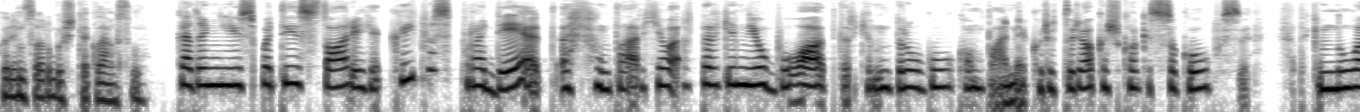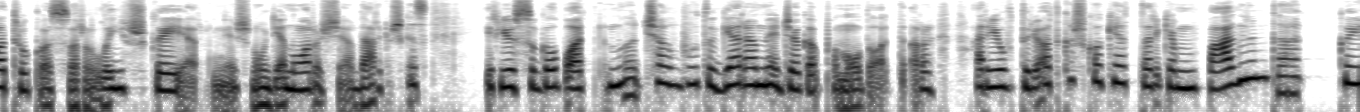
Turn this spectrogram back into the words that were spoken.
kuriems svarbu šitie klausimai. Kadangi jūs pati istorija, kaip jūs pradėjote tą archyvą? Ar tarkim jau buvo, tarkim, draugų kompanija, kuri turėjo kažkokį sukaupusi, tarkim, nuotraukos ar laiškai, ar nežinau, dienoraščiai, ar dar kažkas. Ir jūs sugalvojot, nu, čia būtų gera medžiaga panaudoti. Ar, ar jau turėjot kažkokią, tarkim, pagrindą, kai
